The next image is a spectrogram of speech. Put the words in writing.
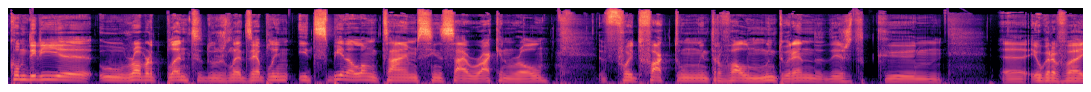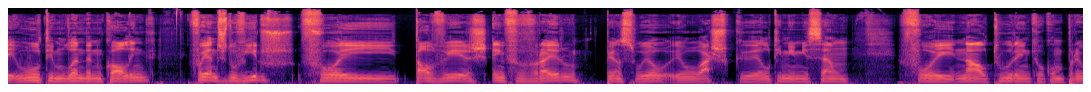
como diria o Robert Plant dos Led Zeppelin, It's been a long time since I rock and roll. Foi de facto um intervalo muito grande desde que eh, eu gravei o último London Calling. Foi antes do vírus, foi talvez em fevereiro, penso eu. Eu acho que a última emissão foi na altura em que eu comprei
